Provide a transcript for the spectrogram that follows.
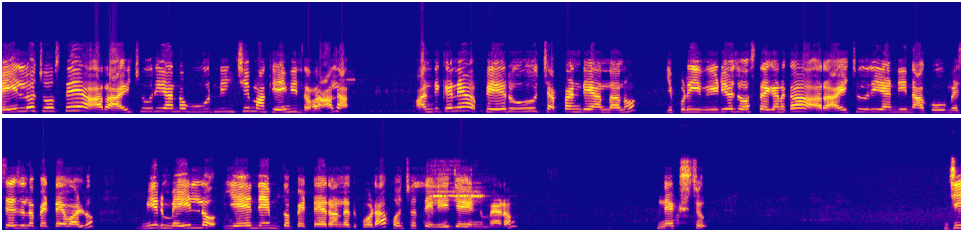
మెయిల్లో చూస్తే ఆ రాయచూరి అన్న ఊరు నుంచి మాకేమీ రాలా. అందుకనే పేరు చెప్పండి అన్నాను. ఇప్పుడు ఈ వీడియో చూస్తే కనుక ఆ రాయచూరి అని నాకు మెసేజ్లో పెట్టేవాళ్ళు మీరు మెయిల్లో ఏ నేమ్తో పెట్టారు అన్నది కూడా కొంచెం తెలియజేయండి మేడం. నెక్స్ట్. జీ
